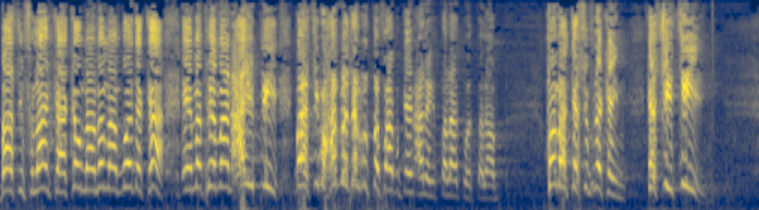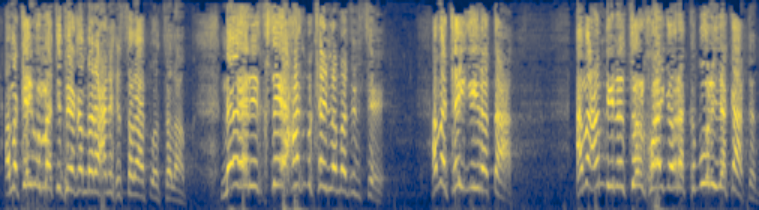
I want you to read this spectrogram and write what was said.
باسی فلان کاکە و مامەمان بۆ دەکا ئێمە پێمان عیبی باسی محەممەد المستەفا بکەین عليه الصلاة والسلام. کەشف نەکەین کەچی چی ئەمە کەی ومەتی پێغەمبەر عليه الصلاة والسلام. نەوێری قسەی حەق بکەین لە مەجلسێ ئەمە کەی گیرەتە ئەمە ئەم دینە چۆن خی گەورە قبولی دەکاتن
